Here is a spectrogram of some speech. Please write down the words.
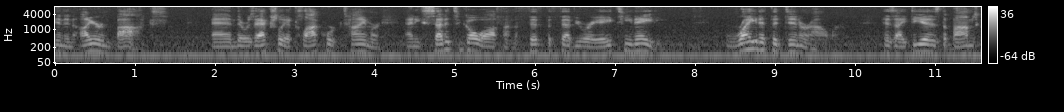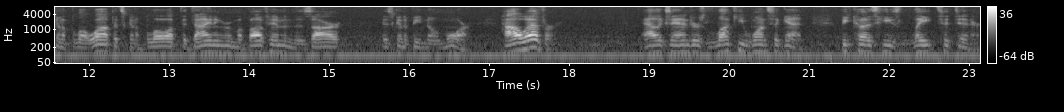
in an iron box, and there was actually a clockwork timer, and he set it to go off on the 5th of February 1880, right at the dinner hour. His idea is the bomb's going to blow up, it's going to blow up the dining room above him, and the Tsar is going to be no more. However, Alexander's lucky once again because he's late to dinner.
